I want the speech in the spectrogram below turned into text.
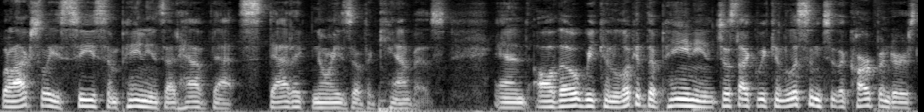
We'll actually see some paintings that have that static noise of a canvas. And although we can look at the painting just like we can listen to the carpenters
